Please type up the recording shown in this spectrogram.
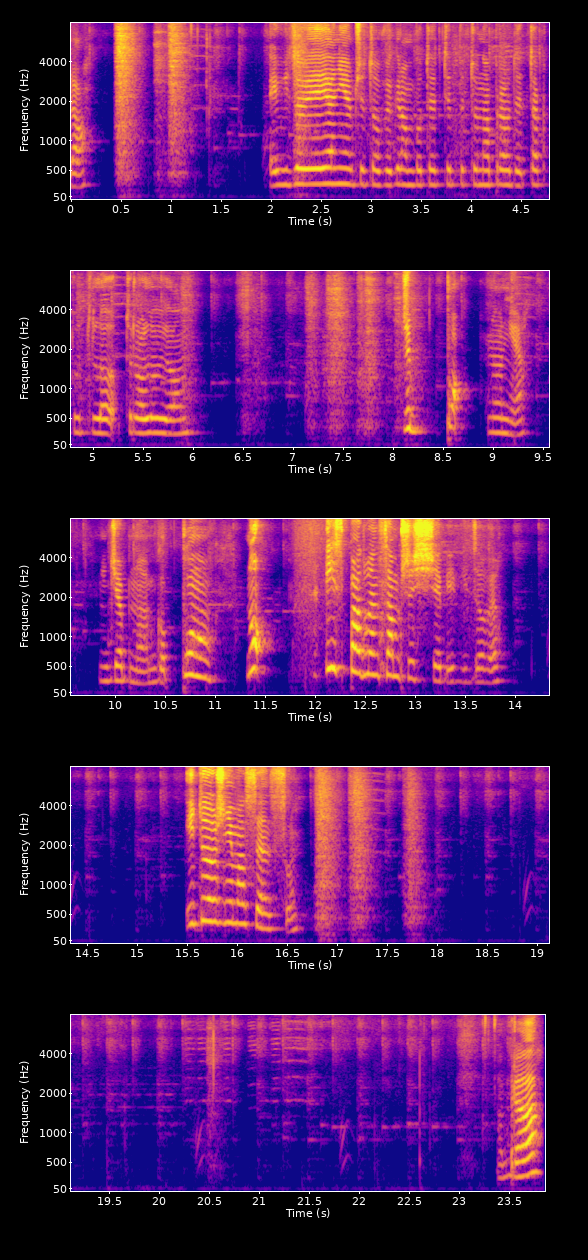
Dobra. Ej, widzowie, ja nie wiem, czy to wygram, bo te typy to naprawdę tak tu tlo- trolują. Że po... No nie. Nie dziabnąłem go. Po... No! I spadłem sam przez siebie, widzowie. I to już nie ma sensu. Dobra.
